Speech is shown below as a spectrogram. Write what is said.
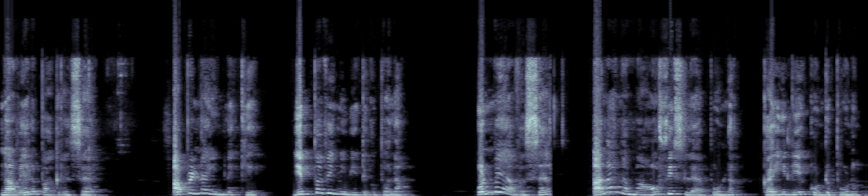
நான் வேலை பார்க்கறேன் சார். அப்படின்னா இன்னைக்கு இப்பவே நீ வீட்டுக்கு போலாம். உண்மையாவா சார் ஆனா நம்ம ஆபீஸ் லேப்போட கையிலேயே கொண்டு போகணும்.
